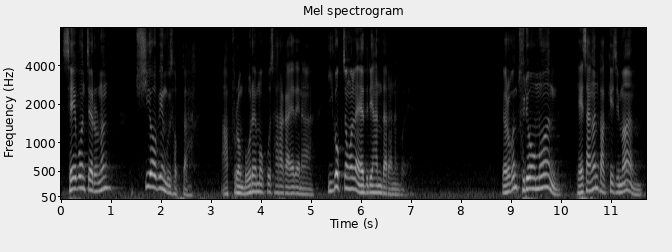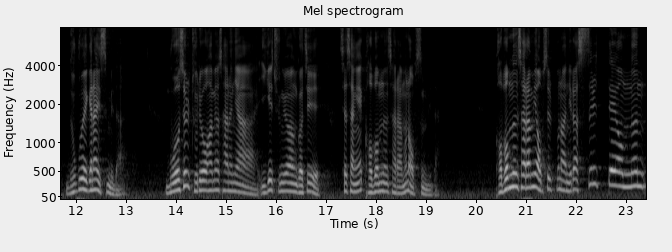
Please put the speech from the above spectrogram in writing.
세 번째로는 취업이 무섭다. 앞으로 뭘 해 먹고 살아가야 되나 이 걱정을 애들이 한다라는 거예요. 여러분 두려움은 대상은 바뀌지만 누구에게나 있습니다. 무엇을 두려워하며 사느냐 이게 중요한 거지 세상에 겁 없는 사람은 없습니다. 겁 없는 사람이 없을 뿐 아니라 쓸데없는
